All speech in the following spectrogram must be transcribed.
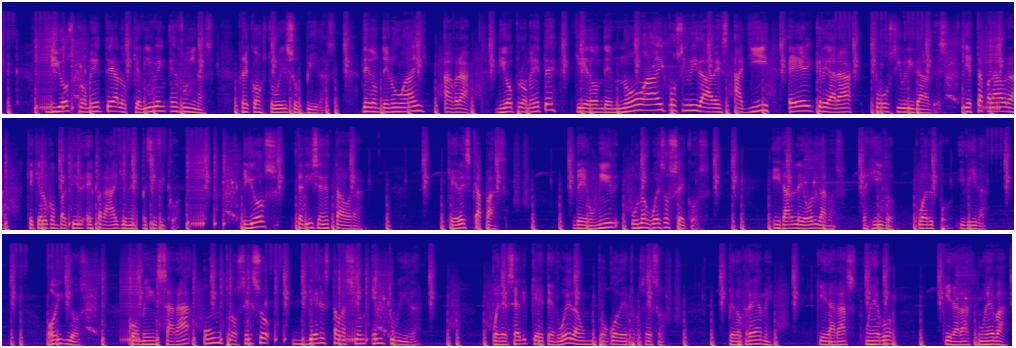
Dios promete a los que viven en ruinas reconstruir sus vidas. De donde no hay, habrá. Dios promete que donde no hay posibilidades, allí Él creará posibilidades. Y esta palabra que quiero compartir es para alguien específico. Dios te dice en esta hora que Él es capaz de unir unos huesos secos y darle órganos tejido, cuerpo y vida. Hoy Dios comenzará un proceso de restauración en tu vida. Puede ser que te duela un poco de proceso, pero créeme, quedarás nuevo, quedarás nueva.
